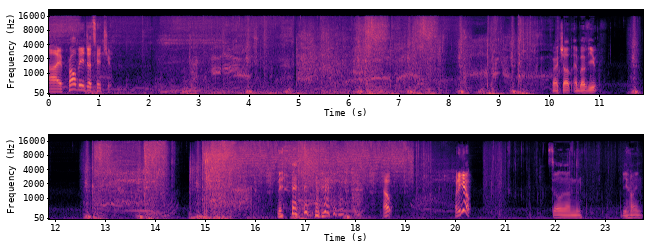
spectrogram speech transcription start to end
I probably just hit you. Watch out above you. Oh. Where'd he go? Still on the behind.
